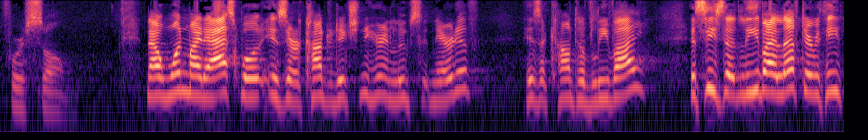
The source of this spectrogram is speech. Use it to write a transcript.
for his soul? Now, one might ask, well, is there a contradiction here in Luke's narrative, his account of Levi? It sees that Levi left everything,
